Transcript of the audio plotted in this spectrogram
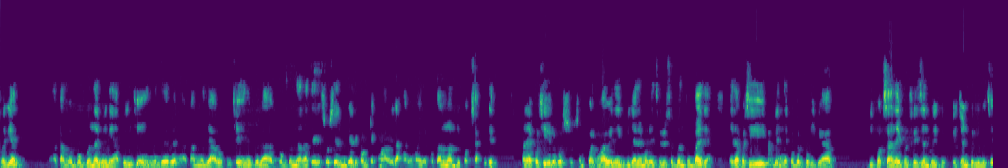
ફરિયાદ આ કામે ભોગ બનનાર ભાઈને આપેલી છે. એની અંદર આ કામના જે આરોપી છે, એને પેલા ભોગ બનનાર સાથે સોશિયલ મીડિયાથી કોન્ટેક્ટમાં આવેલા અને એમાં પોતાનું નામ દીપક દે. અને પછી એ લોકો સંપર્કમાં આવીને એકબીજાને મળીને શરીર સંબંધ બાંધ્યા એના પછી બેનને ખબર પડી કે આ દીપક શાહને પણ ફેઝનભાઈ ફેજન કરીને છે.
